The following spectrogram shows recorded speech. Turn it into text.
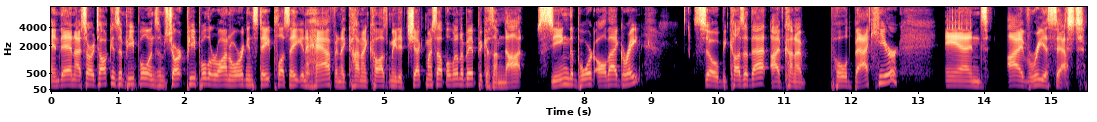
And then I started talking to some people, and some sharp people are on Oregon State plus eight and a half. And it kind of caused me to check myself a little bit because I'm not seeing the board all that great. So, because of that, I've kind of pulled back here and I've reassessed.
